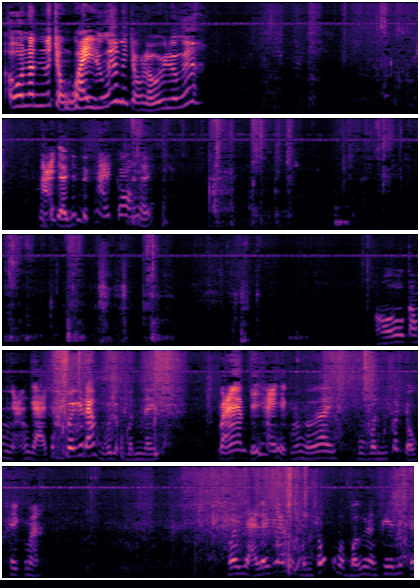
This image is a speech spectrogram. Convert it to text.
ô nó nó tròn quay luôn á nó tròn lụi luôn á. Nãy giờ dính được hai con này ô công nhận gà trong mấy cái đám bụi lục bình này. Ba em chỉ hay thiệt mọi người ơi. Bụi bình có chuột thiệt mà. Bây dài lên cái lá bình tốt của bà bự đằng kia nữa kìa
